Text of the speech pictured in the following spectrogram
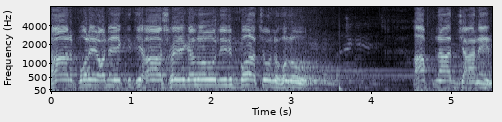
তারপরে অনেক ইতিহাস হয়ে গেল, নির্বাচন হলো। আপনার জানেন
